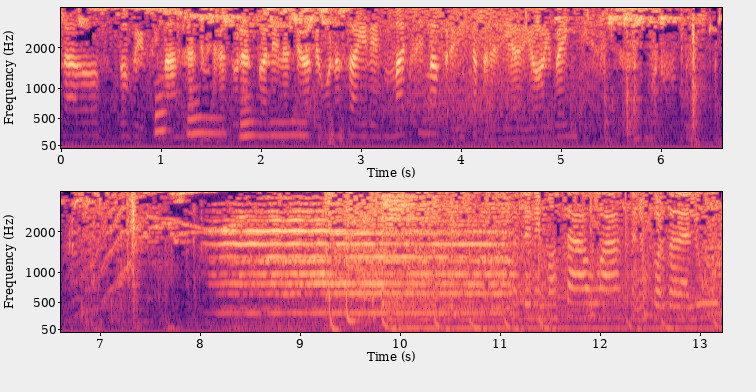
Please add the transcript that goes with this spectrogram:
grados, dos décimas. La temperatura actual en la ciudad de Buenos Aires, máxima prevista para el día de hoy, 26. No tenemos agua, se nos corta la luz,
